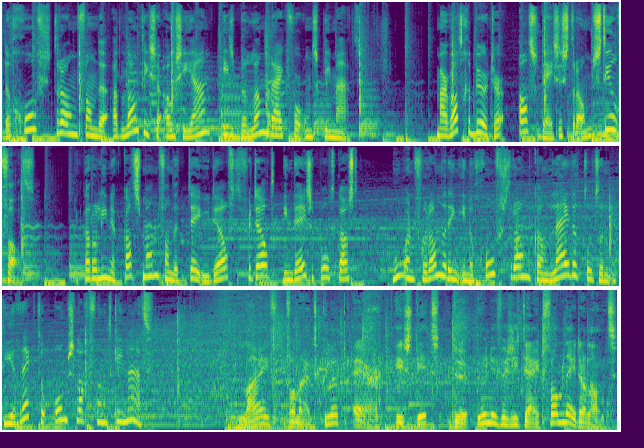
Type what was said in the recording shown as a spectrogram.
de golfstroom van de Atlantische Oceaan is belangrijk voor ons klimaat. Maar wat gebeurt er als deze stroom stilvalt? Caroline Katsman van de TU Delft vertelt in deze podcast hoe een verandering in de golfstroom kan leiden tot een directe omslag van het klimaat. Live vanuit Club Air is dit de Universiteit van Nederland.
